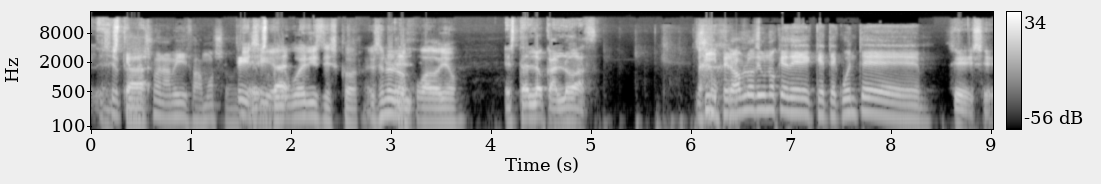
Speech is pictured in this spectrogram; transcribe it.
Es el que me suena a mí famoso. Sí, sí, Where is Discord. Ese no lo he jugado yo. Está en Local Load. Sí, pero hablo de uno que, de, que te cuente. Sí, sí.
